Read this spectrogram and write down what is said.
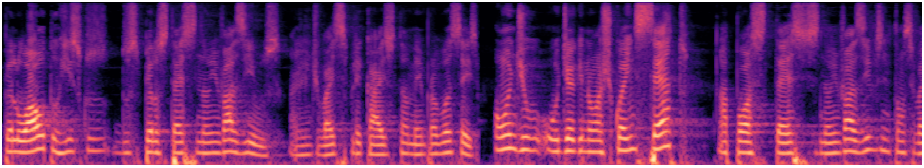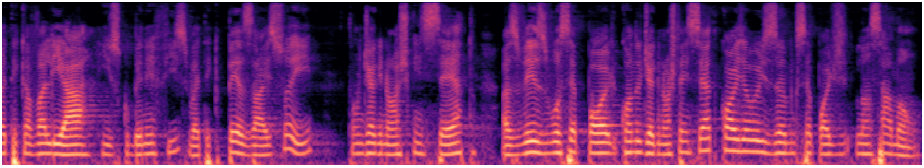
pelo alto risco dos, pelos testes não invasivos. A gente vai explicar isso também para vocês. Onde o, o, diagnóstico é incerto após testes não invasivos, então você vai ter que avaliar risco-benefício, vai ter que pesar isso aí. Então, diagnóstico incerto. Às vezes você pode, quando o diagnóstico é incerto, qual é o exame que você pode lançar a mão?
